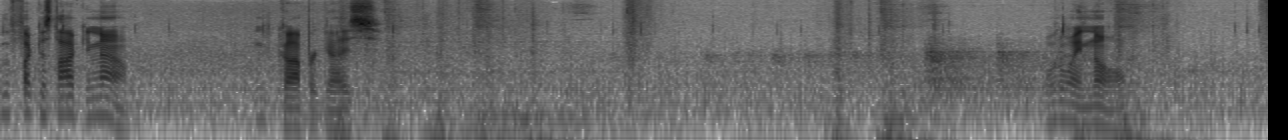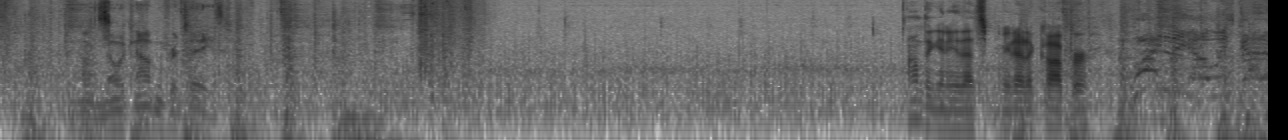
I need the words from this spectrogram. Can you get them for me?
Who the fuck is talking now? Copper, guys. no. No accounting for taste. I don't think any of that's made out of copper. Why do they always gotta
